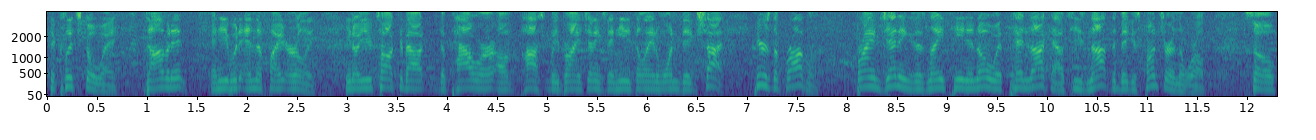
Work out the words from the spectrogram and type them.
the Klitschko way, dominant, and he would end the fight early. You know, you talked about the power of possibly Bryant Jennings and he needed to land one big shot. Here's the problem Bryant Jennings is 19 and 0 with 10 knockouts. He's not the biggest puncher in the world. So,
